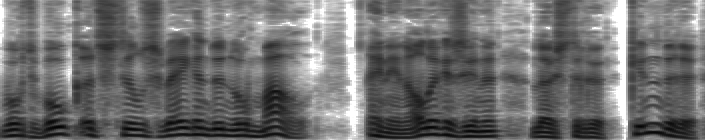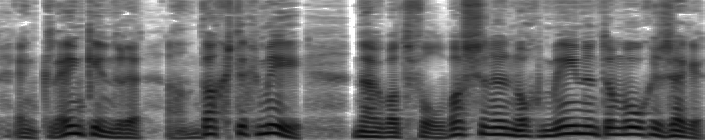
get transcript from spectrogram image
wordt woke het stilzwijgende normaal. En in alle gezinnen luisteren kinderen en kleinkinderen aandachtig mee naar wat volwassenen nog menen te mogen zeggen,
